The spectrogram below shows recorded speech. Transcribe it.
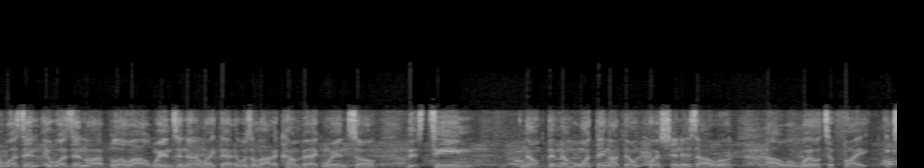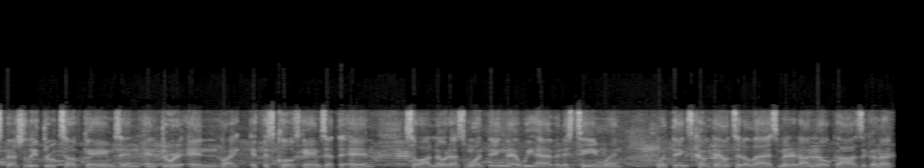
it wasn't it wasn't like blowout wins and nothing like that. It was a lot of comeback wins. So this team, num- the number one thing I don't question is our our will to fight, especially through tough games and, and through the end, like if it's close games at the end. So I know that's one thing that we have in this team when when things come down to the last minute. I know guys are going to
